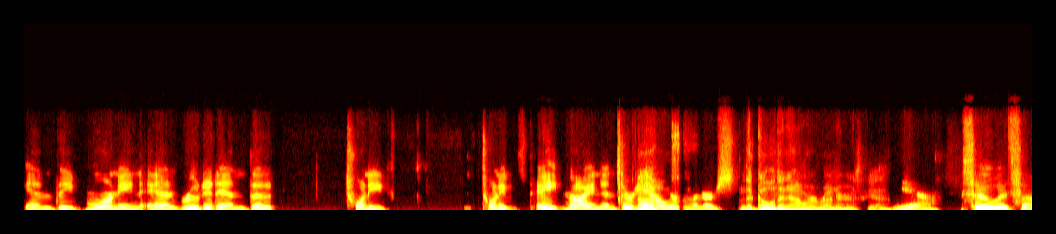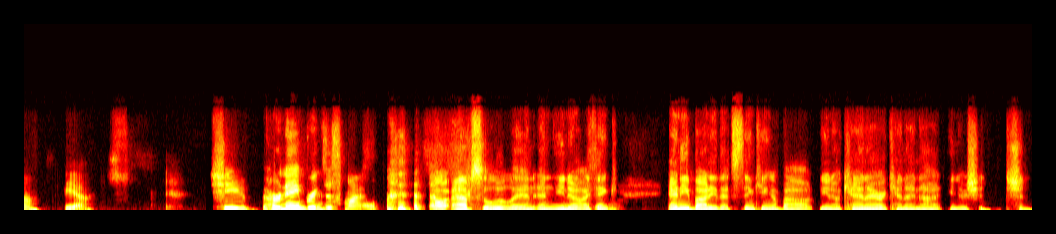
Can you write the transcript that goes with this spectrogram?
in the morning and rooted in the 20 28 9 and 30 um, hour runners. the golden hour runners yeah. Yeah. So it's um yeah. She her name brings a smile. Oh absolutely. And and you know i think anybody that's thinking about you know can i or can i not you know should should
